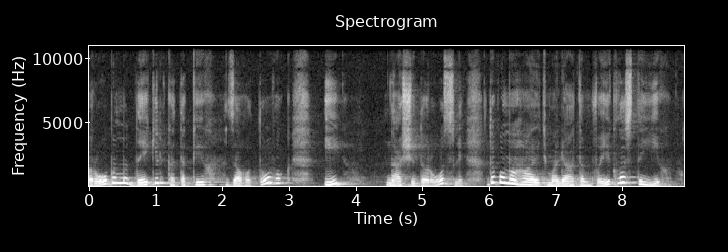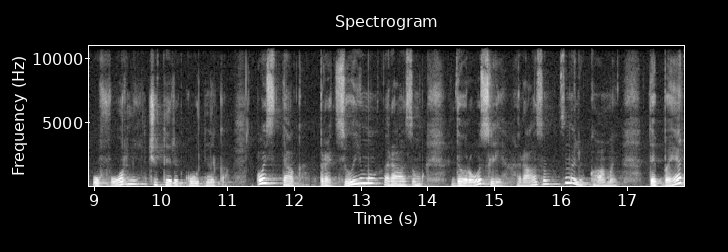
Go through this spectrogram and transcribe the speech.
Робимо декілька таких заготовок і наші дорослі допомагають малятам викласти їх у формі чотирикутника. Ось так працюємо разом, дорослі разом з малюками. Тепер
